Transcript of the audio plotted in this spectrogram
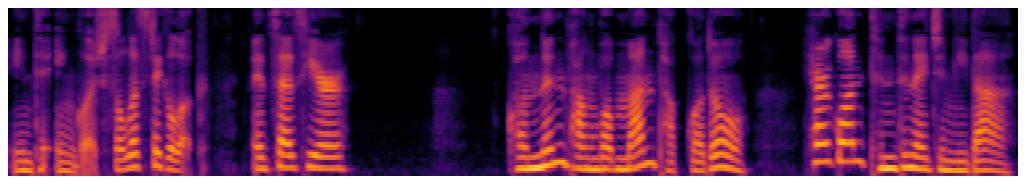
into English. So let's take a look. It says here, 걷는 방법만 바꿔도 혈관 든든해집니다.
